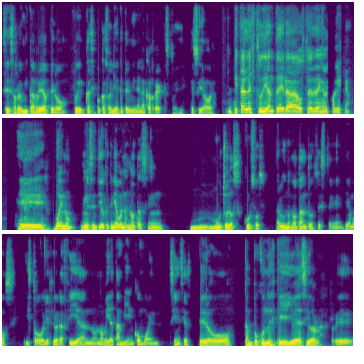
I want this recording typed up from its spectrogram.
se desarrolló mi carrera, pero fue casi por casualidad que terminé la carrera que estoy, que estoy ahora. ¿Qué tal estudiante era usted en el colegio? Eh, bueno, en el sentido que tenía buenas notas en muchos de los cursos algunos no tantos, este, digamos, historia, geografía, no, no me iba tan bien como en ciencias, pero tampoco no es que yo haya sido eh,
